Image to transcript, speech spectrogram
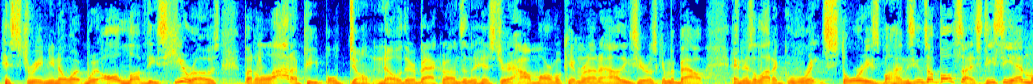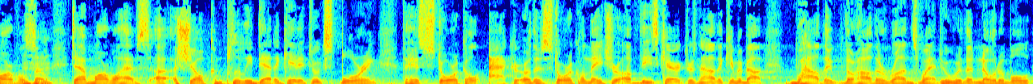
history. And you know what? We all love these heroes, but a lot of people don't know their backgrounds and their history, or how Marvel came around, and how these heroes came about. And there's a lot of great stories behind the scenes. On both sides, DC and Marvel. Mm-hmm. So to have Marvel have a show completely dedicated to exploring the historical accurate or the historical nature of these characters and how they came about, how they how their runs went, who were the notable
